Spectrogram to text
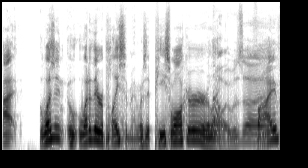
I wasn't. What did they replace him in? Was it Peace Walker or like no, it was uh, five?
